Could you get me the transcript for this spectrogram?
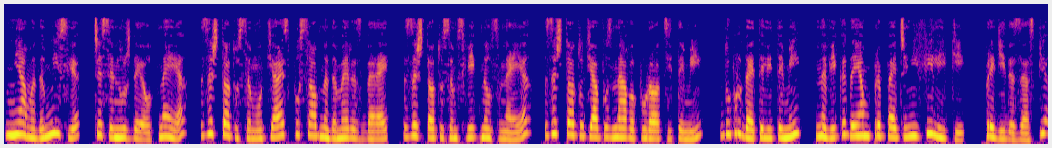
няма да мисля, че се нуждая от нея, защото само тя е способна да ме разбере, защото съм свикнал с нея, защото тя познава пороците ми, добродетелите ми, навика да ям препечени филийки, преди да заспя,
